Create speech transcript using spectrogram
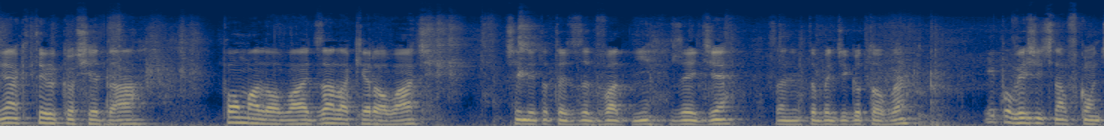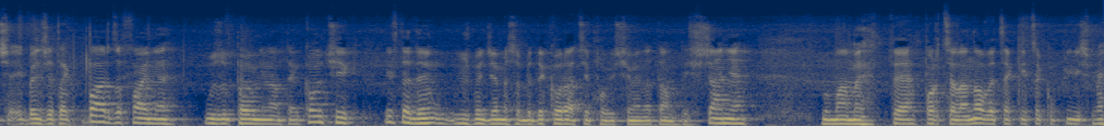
jak tylko się da, pomalować, zalakierować. Czyli to też ze dwa dni zejdzie, zanim to będzie gotowe. I powiesić tam w kącie. I będzie tak bardzo fajnie uzupełni nam ten kącik. I wtedy już będziemy sobie dekoracje powiesimy na tamtej ścianie. Bo mamy te porcelanowe ceki, co kupiliśmy.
